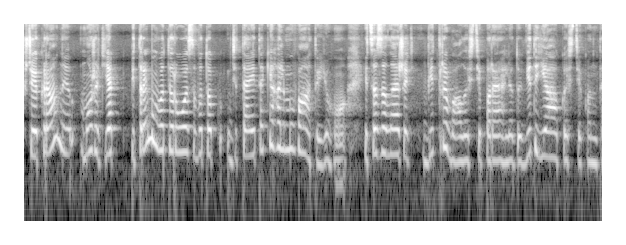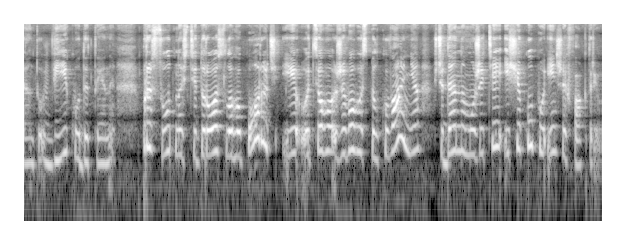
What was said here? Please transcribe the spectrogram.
що екрани можуть як підтримувати розвиток дітей, так і гальмувати його. І це залежить від тривалості перегляду, від якості контенту, віку дитини, присутності дорослого поруч і оцього живого спілкування в щоденному житті і ще купу інших факторів.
